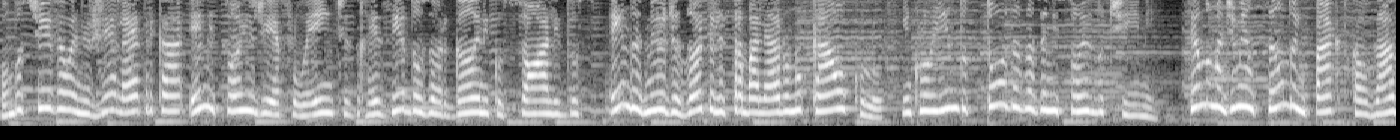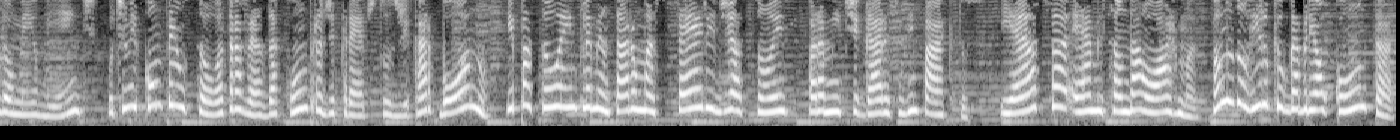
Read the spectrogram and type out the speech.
combustível, energia elétrica, emissões de efluentes, resíduos orgânicos sólidos. Em 2018, eles trabalharam no cálculo, incluindo todas as emissões do time. Tendo uma dimensão do impacto causado ao meio ambiente, o time compensou através da compra de créditos de carbono e passou a implementar uma série de ações para mitigar esses impactos. E essa é a missão da Orma. Vamos ouvir o que o Gabriel conta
